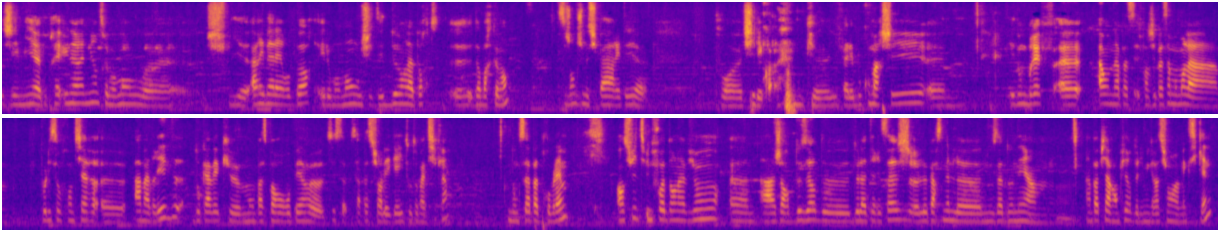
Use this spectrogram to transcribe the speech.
J'ai mis à peu près une heure et demie entre le moment où je suis arrivée à l'aéroport et le moment où j'étais devant la porte d'embarquement. Sachant que je me suis pas arrêtée pour euh, chiller, quoi. Donc, euh, il fallait beaucoup marcher. euh, et donc, bref, ah, on a passé, enfin, j'ai passé un moment la police aux frontières à Madrid. Donc, avec mon passeport européen, tu sais, ça, passe sur les gates automatiques, là. Donc, ça, pas de problème. Ensuite, une fois dans l'avion, euh, à genre deux heures de, de l'atterrissage, le personnel nous a donné un, un papier à remplir de l'immigration mexicaine.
